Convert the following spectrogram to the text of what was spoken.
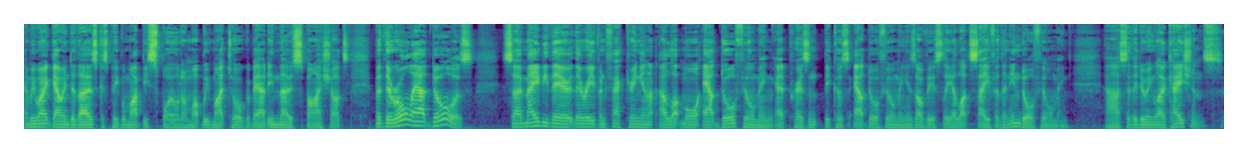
and we won't go into those because people might be spoiled on what we might talk about in those spy shots, but they're all outdoors. So maybe they're they're even factoring in a lot more outdoor filming at present because outdoor filming is obviously a lot safer than indoor filming. Uh, so they're doing locations.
